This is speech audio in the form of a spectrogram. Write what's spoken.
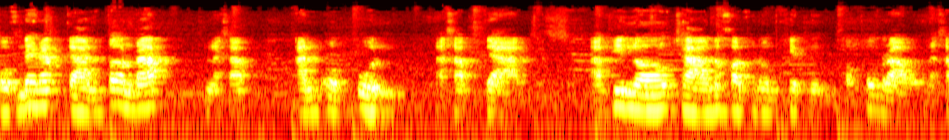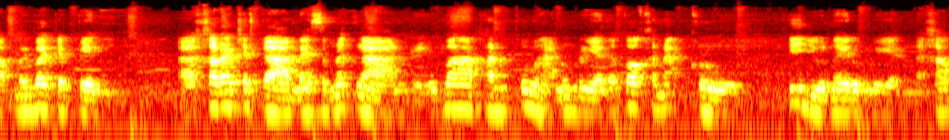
ผมได้รับการต้อนรับนะครับ อันอบอุ่นนะครับจากพี่น้องชาวนครพนมเขตหนึ่งของพวกเรานะครับ ไม่ว่าจะเป็นข้าราชการในสำนักงาน หรือว่าท่านผู้บริหารโรงเรียน แล้วก็คณะครูที่อยู่ในโรงเรียนนะครับ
